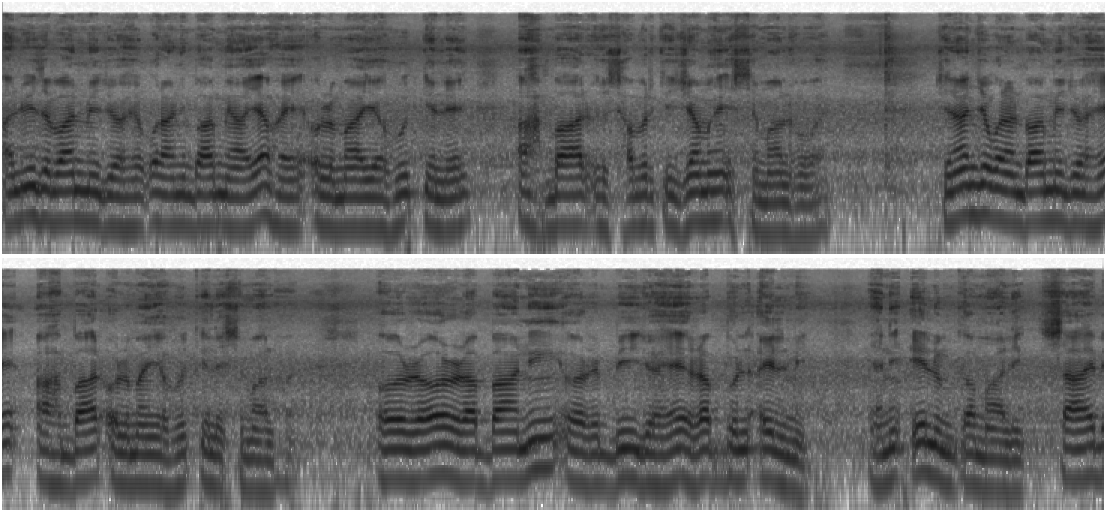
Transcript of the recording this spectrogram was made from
عربی زبان میں جو ہے قرآن باغ میں آیا ہے، علماء یہود کے لیے اخبار اس خبر کی جمع استعمال ہوا ہے۔ چنانچہ قرآن باغ میں جو ہے اخبار علماء یہود کے لیے استعمال ہوا ہے۔ اور ربانی اور ربی جو ہے رب العلمی یعنی علم کا مالک، صاحب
